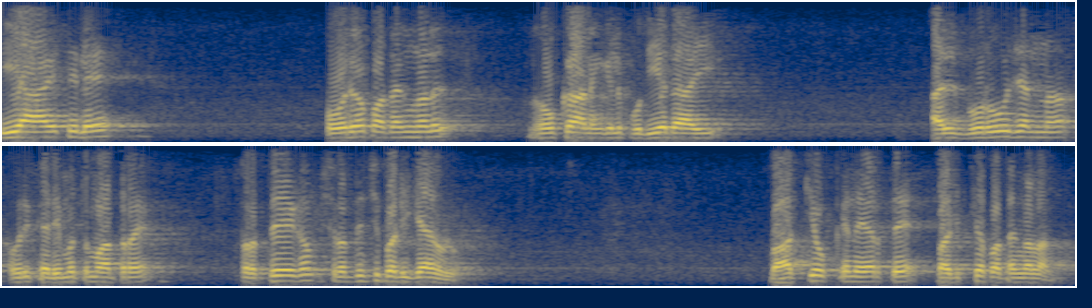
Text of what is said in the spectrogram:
ഈ ആയത്തിലെ ഓരോ പദങ്ങൾ നോക്കുകയാണെങ്കിൽ പുതിയതായി അൽ ബുറൂജ് എന്ന ഒരു കരിമത്ത് മാത്രമേ പ്രത്യേകം ശ്രദ്ധിച്ച് പഠിക്കാനുള്ളൂ. ബാക്കിയൊക്കെ നേരത്തെ പഠിച്ച പദങ്ങളാണ്.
